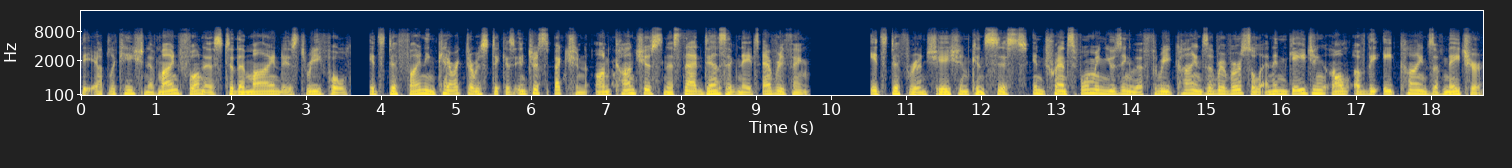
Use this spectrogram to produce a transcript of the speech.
the application of mindfulness to the mind is threefold. Its defining characteristic is introspection on consciousness that designates everything. Its differentiation consists in transforming using the three kinds of reversal and engaging all of the eight kinds of nature.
